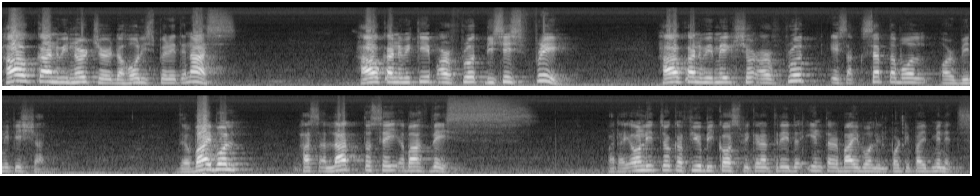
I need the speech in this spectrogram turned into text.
how can we nurture the Holy Spirit in us? How can we keep our fruit disease free? How can we make sure our fruit is acceptable or beneficial? The Bible has a lot to say about this. But I only took a few because we cannot read the entire Bible in 45 minutes.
